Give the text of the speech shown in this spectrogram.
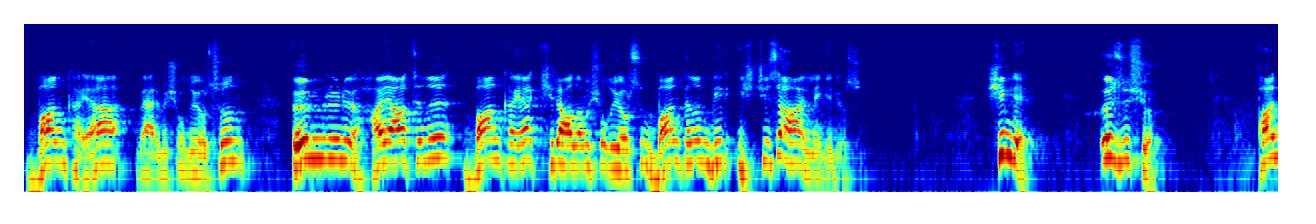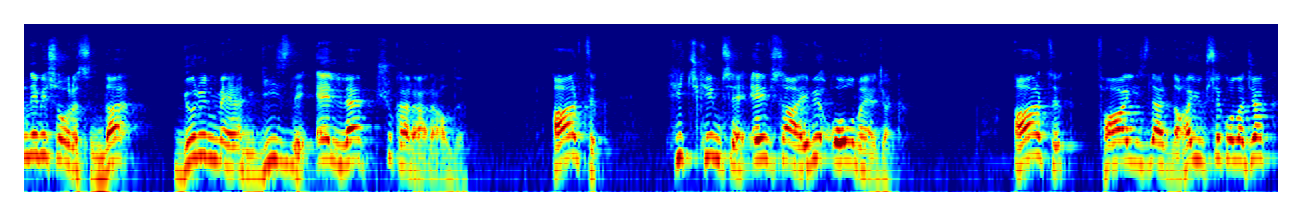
bankaya vermiş oluyorsun. Ömrünü, hayatını bankaya kiralamış oluyorsun. Bankanın bir işçisi haline geliyorsun. Şimdi özü şu. Pandemi sonrasında görünmeyen gizli eller şu kararı aldı. Artık hiç kimse ev sahibi olmayacak. Artık faizler daha yüksek olacak.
